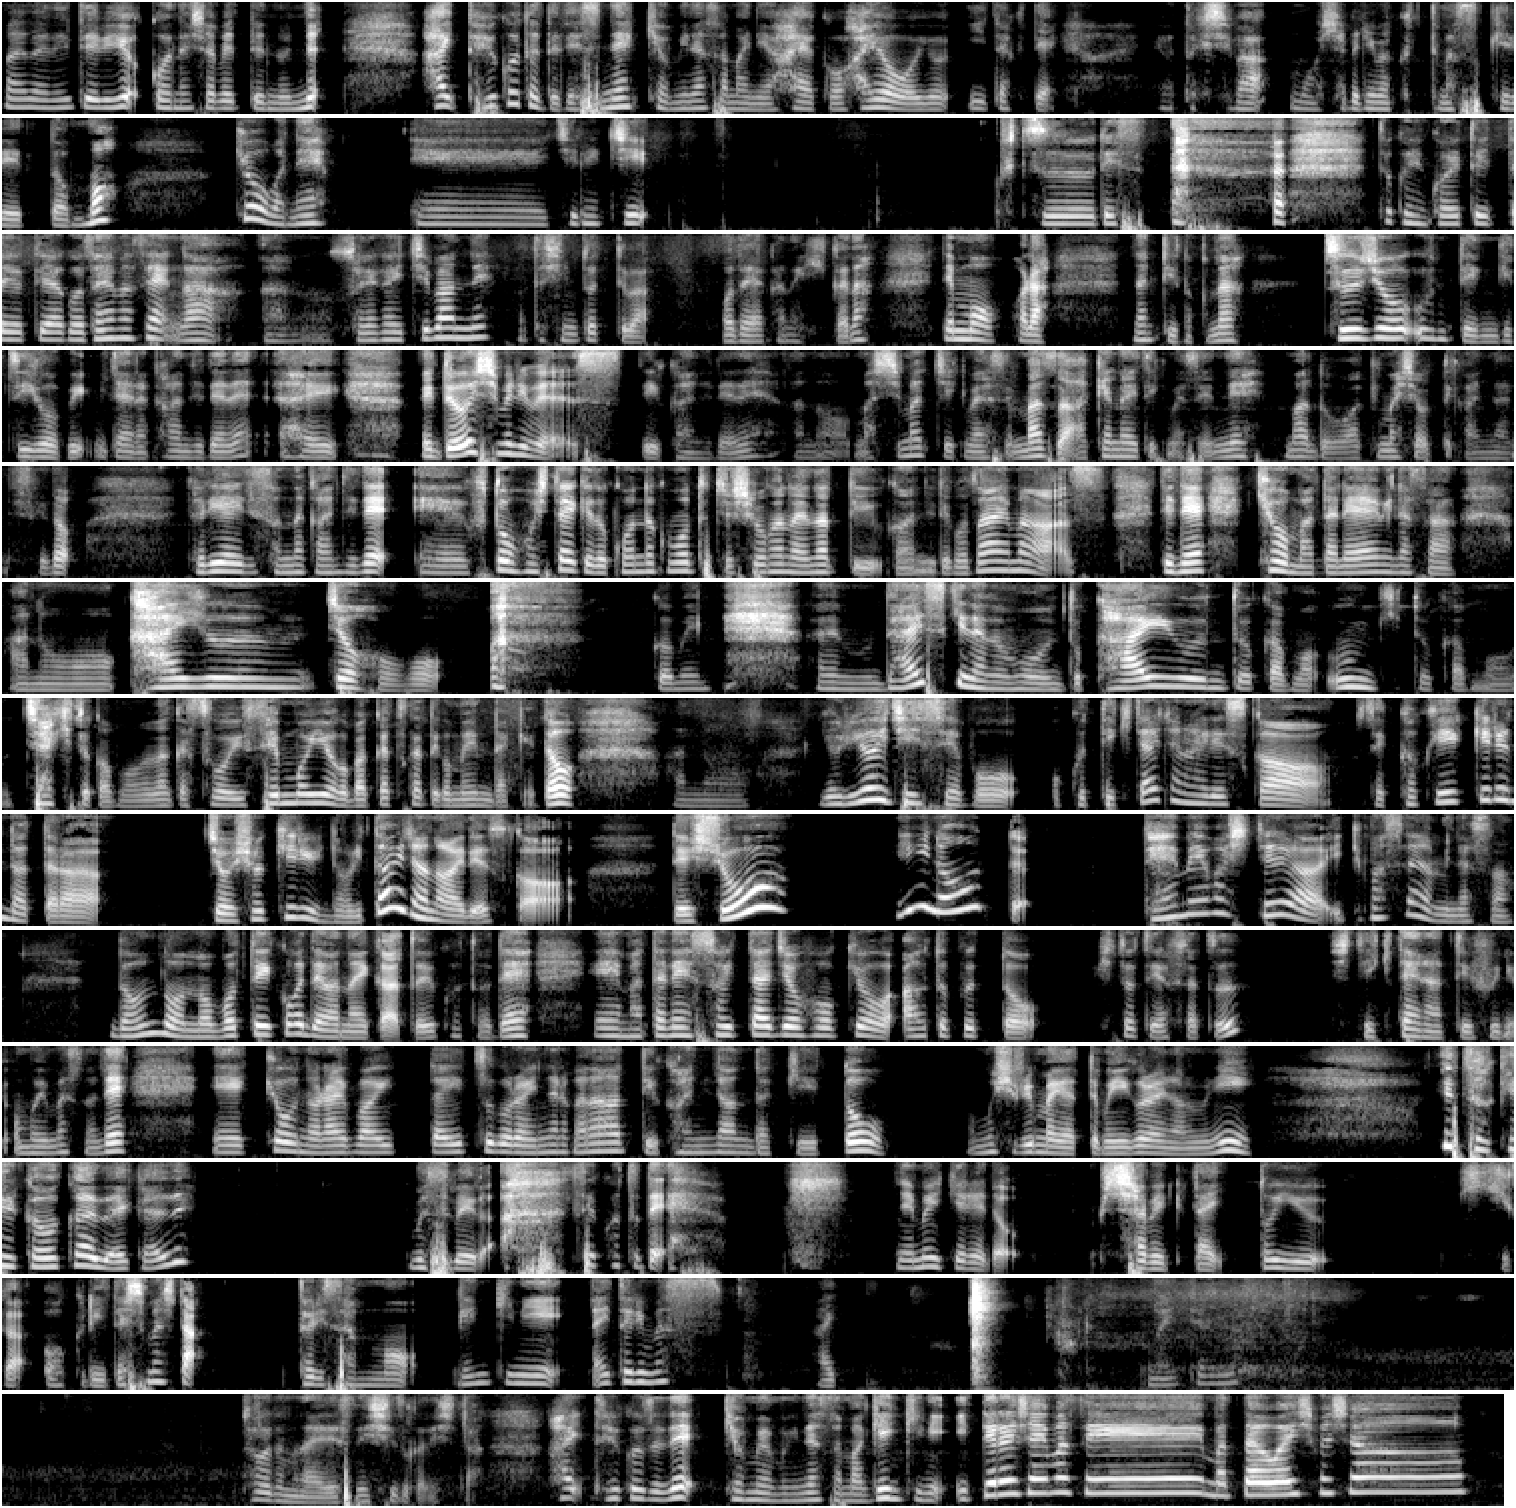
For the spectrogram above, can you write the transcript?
まだ寝てるよ。こんな喋ってんのね。はい。ということでですね、今日皆様には早くおはようを言いたくて、私はもう喋りまくってますけれども、今日はね、えー、一日、普通です。特にこれといった予定はございませんが、あの、それが一番ね、私にとっては穏やかな日かな。でも、ほら、なんていうのかな。通常運転月曜日みたいな感じでね、はい、どう閉めります？っていう感じでね、あの、まあ、閉まっちゃいけません。まず開けないといけませんね。窓を開けましょうって感じなんですけど、とりあえずそんな感じで、えー、布団干したいけどこんな曇ってちゃしょうがないなっていう感じでございます。でね、今日またね、皆さん、あのー、開運情報を ごめん。大好きなのもほんと開運とかも運気とかも邪気とかもなんかそういう専門用語ばっか使ってごめんだけど、あのより良い人生を送っていきたいじゃないですか。せっかく生きるんだったら、上昇気流に乗りたいじゃないですか。でしょ？いいの？って。低迷はしてはいけません、皆さん。どんどん登っていこうではないかということで、えー、またね、そういった情報今日アウトプット一つや二つしていきたいなというふうに思いますので、えー、今日のライブは一体いつぐらいになるかなっていう感じなんだけど、むしろ今やってもいいぐらいなのに、いつ起きるかわかんないからね。娘が。ということで、眠いけれど喋りたいという聞きがお送りいたしました。鳥さんも元気に泣いております。はい。泣いております。そうでもないですね。静かでした。はい。ということで、今日も皆様元気にいってらっしゃいませ。またお会いしましょう。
